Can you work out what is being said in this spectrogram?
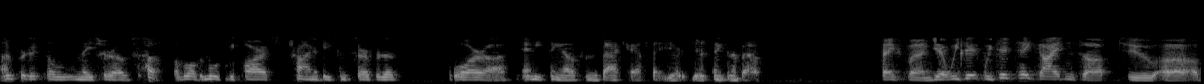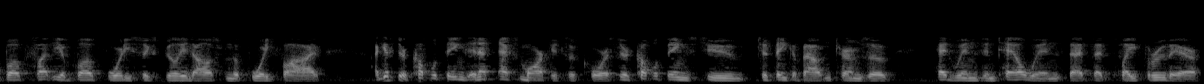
unpredictable nature of of all the moving parts trying to be conservative or uh, anything else in the back half that you're thinking about? Thanks, Glenn. Yeah, we did we did take guidance up to uh above slightly above $46 billion from the $45 billion. I guess there are a couple things, and that's ex markets, of course. There are a couple things to to think about in terms of headwinds and tailwinds that that play through there.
